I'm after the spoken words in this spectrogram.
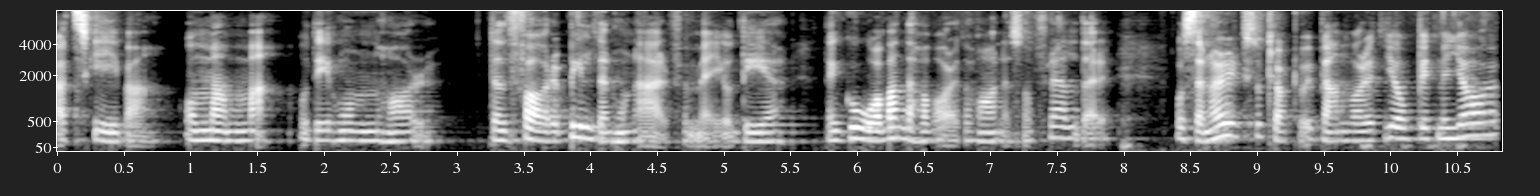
att skriva om mamma och det hon har, den förebilden hon är för mig och det, den gåvan det har varit att ha henne som förälder. Och sen har det såklart ibland varit jobbigt, men jag,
